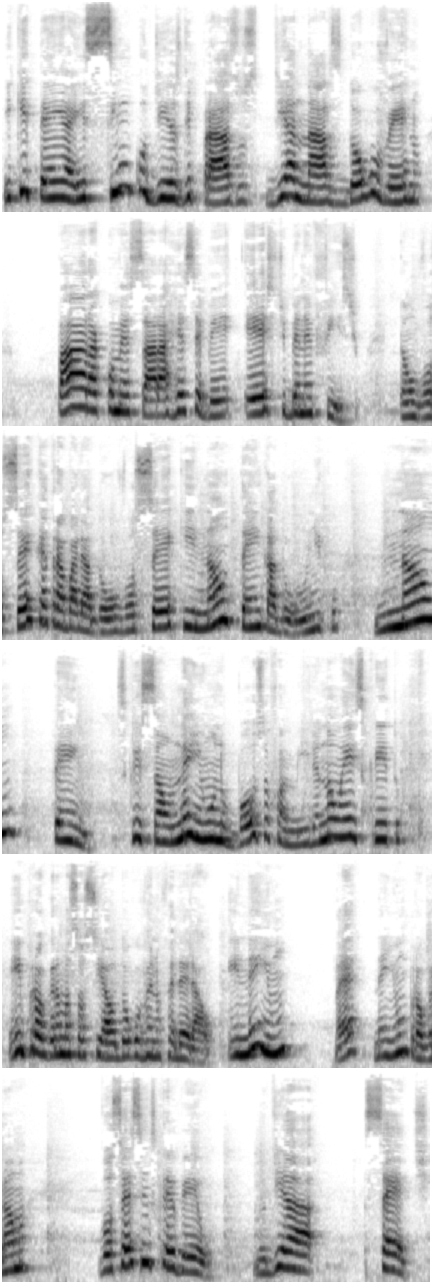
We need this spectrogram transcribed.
e que tem aí cinco dias de prazos de análise do governo para começar a receber este benefício. Então, você que é trabalhador, você que não tem Cadu Único, não tem inscrição nenhuma no Bolsa Família, não é inscrito em programa social do governo federal, em nenhum, né? Nenhum programa. Você se inscreveu no dia 7,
